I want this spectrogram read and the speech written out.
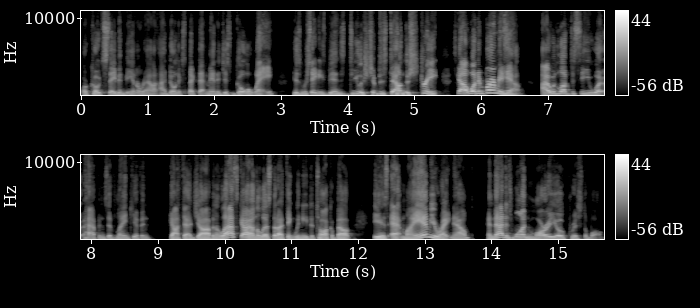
or Coach Saban being around. I don't expect that man to just go away. His Mercedes Benz dealership is down the street. It's got one in Birmingham. I would love to see what happens if Lane Kiffin got that job. And the last guy on the list that I think we need to talk about is at Miami right now, and that is one Mario Cristobal.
